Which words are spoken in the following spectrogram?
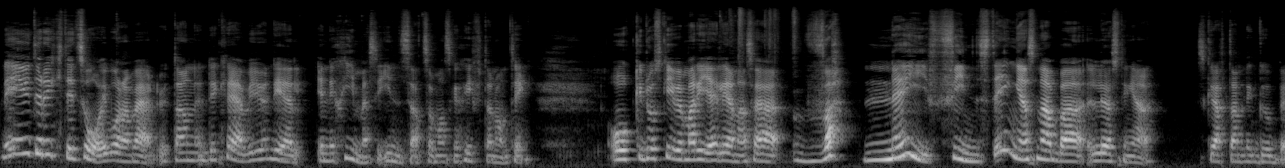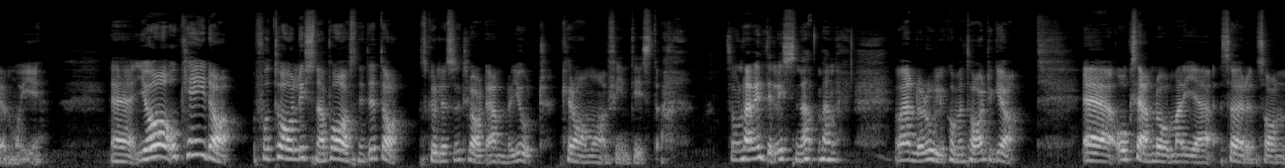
Det är ju inte riktigt så i våran värld, utan det kräver ju en del energimässig insats om man ska skifta någonting. Och då skriver Maria Helena så här, Va? Nej, finns det inga snabba lösningar? Skrattande gubbe-emoji. Eh, ja, okej då. Får ta och lyssna på avsnittet då. Skulle såklart ändå gjort. Kram och en fin tisdag. Så hon hade inte lyssnat, men det var ändå en rolig kommentar tycker jag. Eh, och sen då Maria Sörensson,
